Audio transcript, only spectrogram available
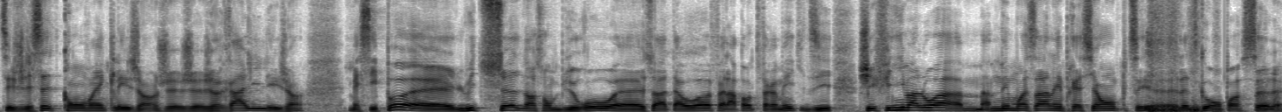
sais, je essaie de convaincre les gens, je, je, je rallie les gens. Mais c'est pas euh, lui tout seul dans son bureau euh, sur Ottawa, fait la porte fermée, qui dit, j'ai fini ma loi, amenez-moi ça à l'impression, puis tu sais, euh, let's go, on passe ça. là.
